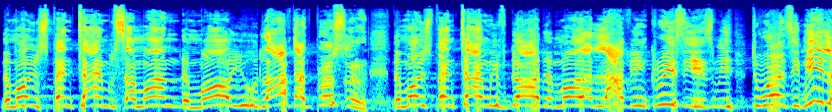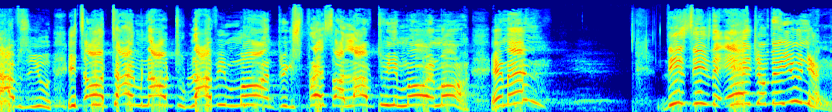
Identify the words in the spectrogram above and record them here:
The more you spend time with someone, the more you love that person. The more you spend time with God, the more that love increases towards Him. He loves you. It's our time now to love Him more and to express our love to Him more and more. Amen? This is the age of the union.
